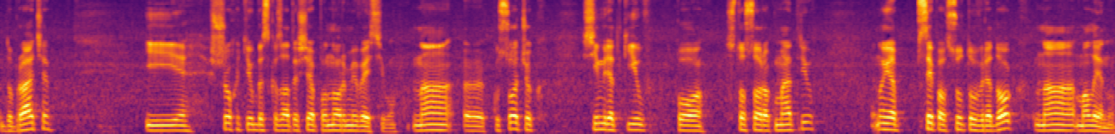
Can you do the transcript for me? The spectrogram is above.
добраче. І що хотів би сказати ще по нормі висіву. На е, кусочок 7 рядків по 140 метрів. Ну, я сипав суто в рядок на малину.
